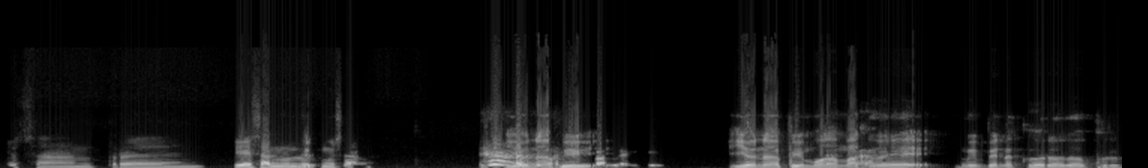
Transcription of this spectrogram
pesantren iya san menurutmu san Yo Nabi Balik iki. yo Nabi Muhammad we mimpin negara toh, Bro.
